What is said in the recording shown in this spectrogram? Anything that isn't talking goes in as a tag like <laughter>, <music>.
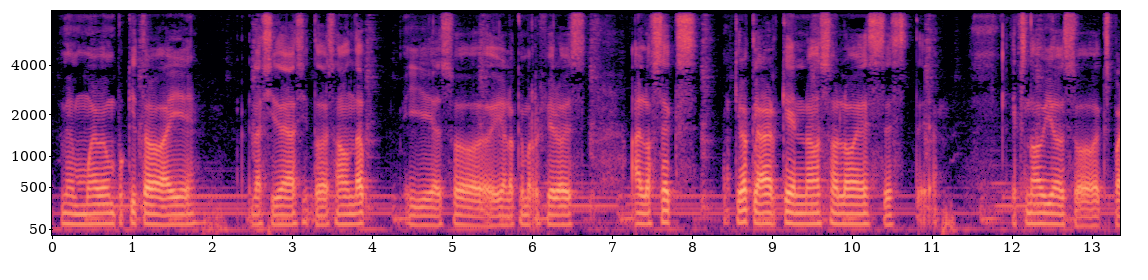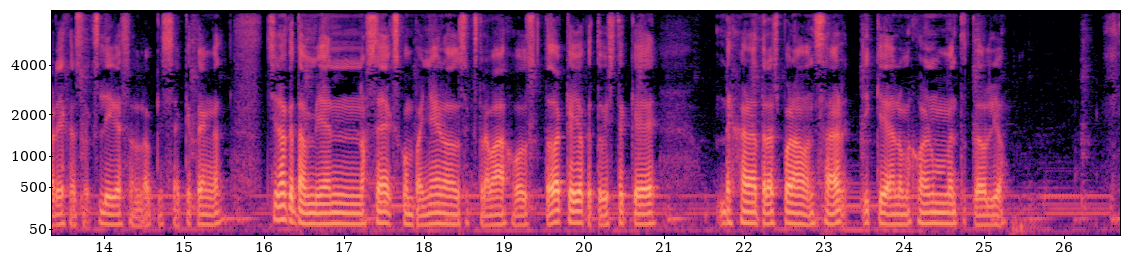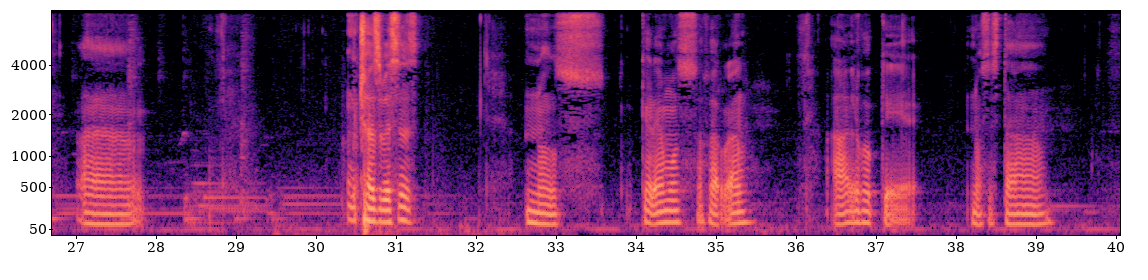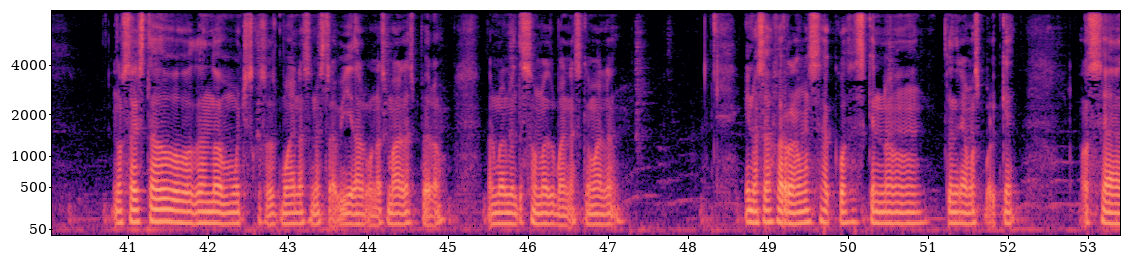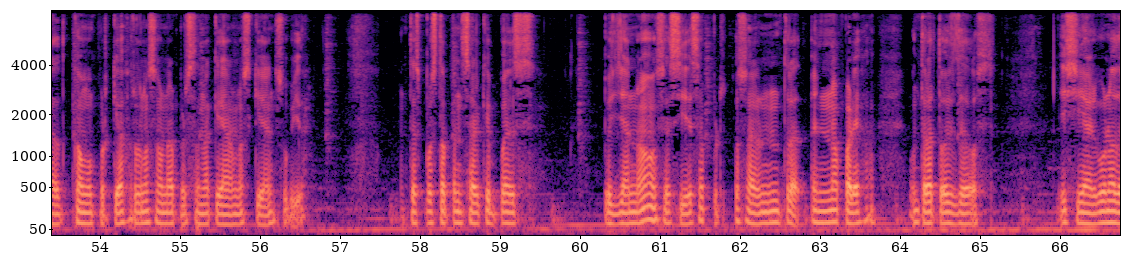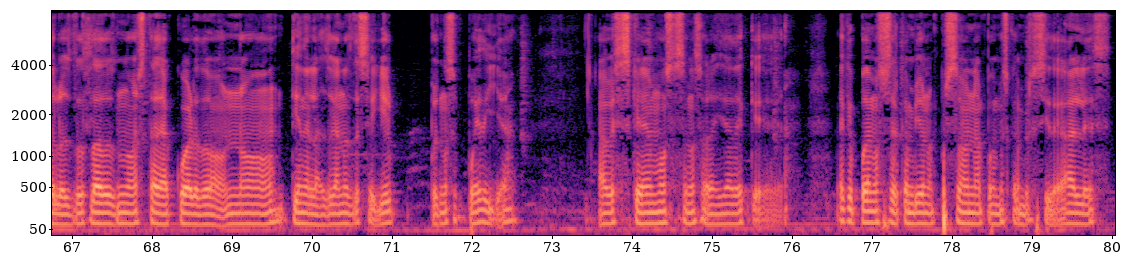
me mueve un poquito ahí las ideas y toda esa onda y eso a lo que me refiero es a los ex. Quiero aclarar que no solo es este exnovios o exparejas o exligues o lo que sea que tengan, sino que también, no sé, ex compañeros, ex trabajos, todo aquello que tuviste que dejar atrás para avanzar y que a lo mejor en un momento te dolió. Ah, muchas veces nos queremos aferrar a algo que nos está nos ha estado dando muchas cosas buenas en nuestra vida, algunas malas, pero normalmente son más buenas que malas. Y nos aferramos a cosas que no tendríamos por qué. O sea, como por qué aferrarnos a una persona que ya no nos quiere en su vida. Te has puesto a pensar que pues, pues ya no, o sea, si esa, o sea, en, una pareja un trato es de dos. Y si alguno de los dos lados no está de acuerdo, no tiene las ganas de seguir, pues no se puede ya a veces queremos hacernos a la idea de que, de que podemos hacer cambiar a una persona, podemos cambiar sus ideales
